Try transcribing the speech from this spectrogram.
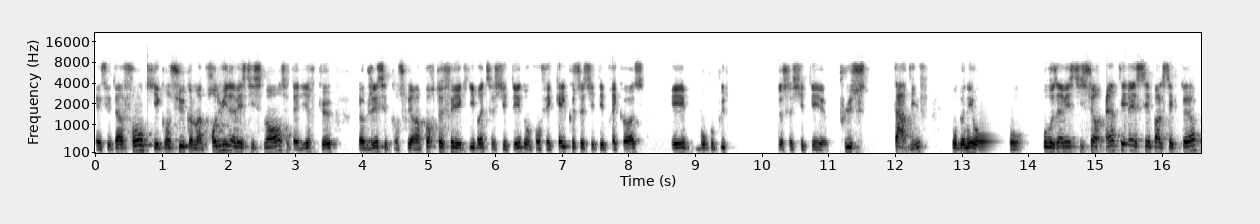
Et c'est un fonds qui est conçu comme un produit d'investissement, c'est-à-dire que l'objet c'est de construire un portefeuille équilibré de sociétés. Donc on fait quelques sociétés précoces et beaucoup plus de sociétés plus tardives pour donner aux, investisseurs intéressés par le secteur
